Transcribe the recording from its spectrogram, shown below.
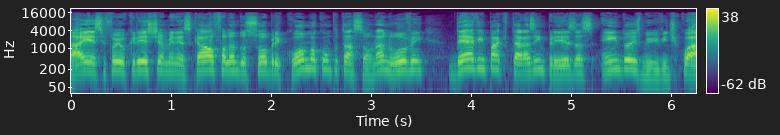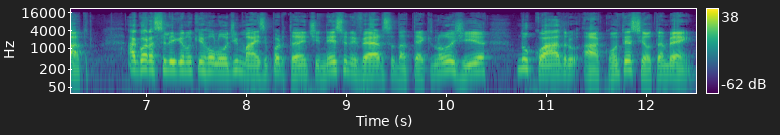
Tá, esse foi o Christian Menescal falando sobre como a computação na nuvem deve impactar as empresas em 2024. Agora se liga no que rolou de mais importante nesse universo da tecnologia no quadro Aconteceu Também.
